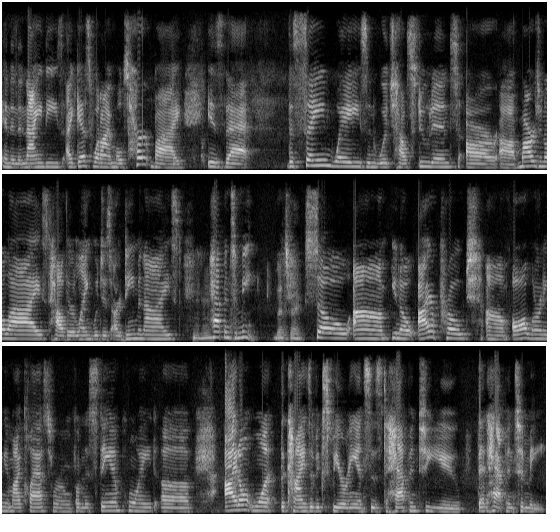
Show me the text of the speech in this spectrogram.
and in the 90s, I guess what I'm most hurt by is that the same ways in which how students are uh, marginalized, how their languages are demonized, mm-hmm. happen to me. That's right. So, um, you know, I approach um, all learning in my classroom from the standpoint of I don't want the kinds of experiences to happen to you that happened to me.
